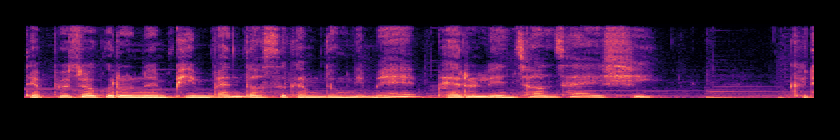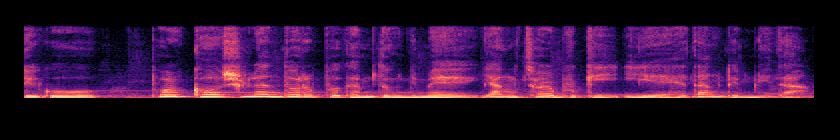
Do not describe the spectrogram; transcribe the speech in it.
대표적으로는 빈 벤더스 감독님의 베를린 천사의 시, 그리고 폴커 슐렌도르프 감독님의 양철북이 이에 해당됩니다.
